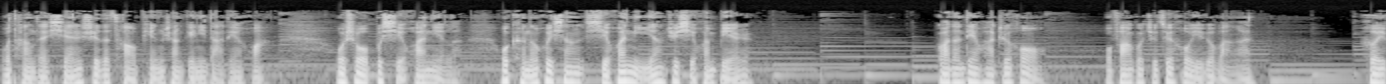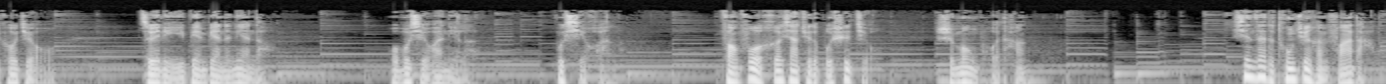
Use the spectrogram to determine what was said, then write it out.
我躺在闲适的草坪上给你打电话，我说我不喜欢你了，我可能会像喜欢你一样去喜欢别人。挂断电话之后。我发过去最后一个晚安，喝一口酒，嘴里一遍遍的念叨：“我不喜欢你了，不喜欢了。”仿佛我喝下去的不是酒，是孟婆汤。现在的通讯很发达了，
